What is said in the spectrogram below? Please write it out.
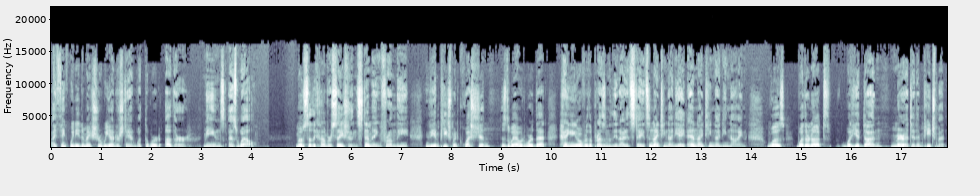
I think we need to make sure we understand what the word other means as well. Most of the conversation stemming from the the impeachment question is the way I would word that, hanging over the president of the United States in 1998 and 1999 was whether or not what he had done merited impeachment,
